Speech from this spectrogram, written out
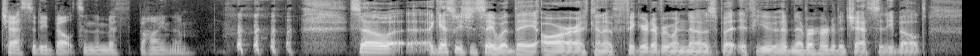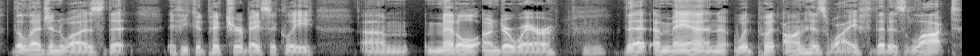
chastity belts and the myth behind them. So uh, I guess we should say what they are. I kind of figured everyone knows, but if you have never heard of a chastity belt, the legend was that if you could picture basically um, metal underwear that a man would put on his wife that is locked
